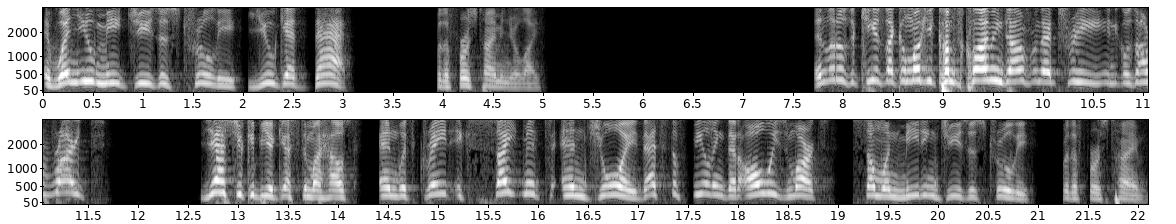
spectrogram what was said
And when you meet Jesus truly, you get that for the first time in your life. And little Zacchaeus, like a monkey, comes climbing down from that tree and he goes, All right, yes, you could be a guest in my house and with great excitement and joy. That's the feeling that always marks someone meeting Jesus truly for the first time.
